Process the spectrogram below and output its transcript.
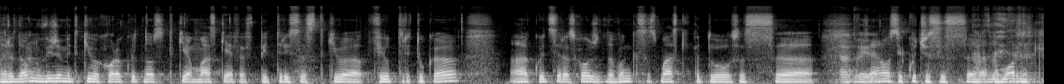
Редовно виждаме такива хора, които носят такива маски FFP3 с такива филтри тук, а, които се разхождат навънка с маски, като с... А, да, едно се куче с да, наморник.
